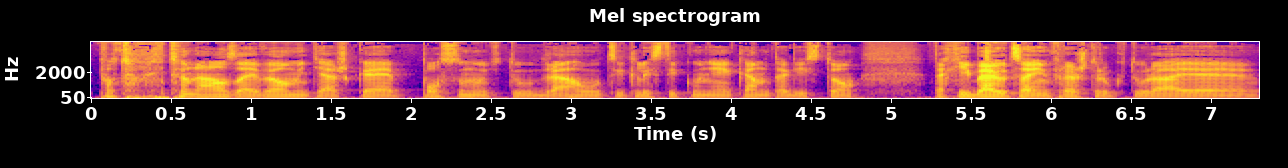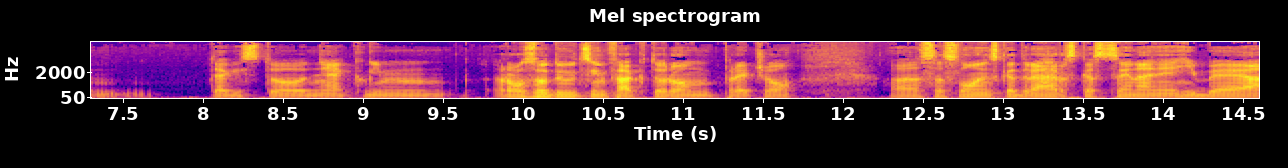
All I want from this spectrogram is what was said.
potom je to naozaj veľmi ťažké posunúť tú drahovú cyklistiku niekam, takisto tá chýbajúca infraštruktúra je takisto nejakým rozhodujúcim faktorom, prečo sa slovenská drahárska scéna nehybe a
